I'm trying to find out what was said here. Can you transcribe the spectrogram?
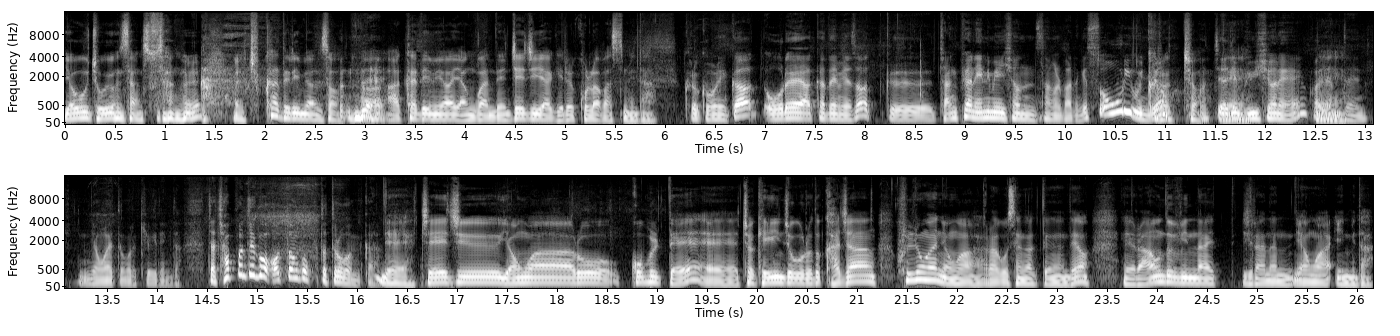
여우 조연상 수상을 축하드리면서 네. 어, 아카데미와 연관된 재즈 이야기를 골라봤습니다. 그러고 보니까 올해 아카데미에서 그 장편 애니메이션상을 받은 게 소울이군요. 그렇죠. 재즈 네. 뮤지션에 관련된 네. 영화였던 걸로 기억이 됩니다. 자, 첫 번째 곡 어떤 곡부터 들어봅니까? 네, 재즈 영화로 꼽을 때 저 예, 개인적으로도 가장 훌륭한 영화라고 생각되는데요. 예, Round Midnight이라는 영화입니다.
